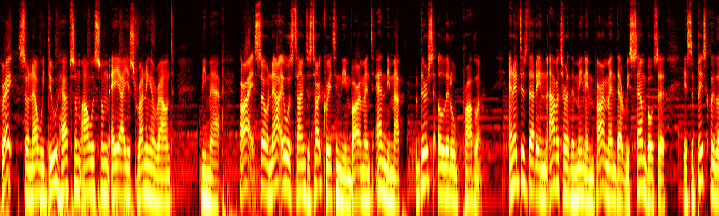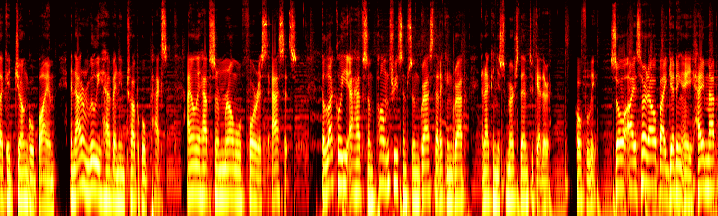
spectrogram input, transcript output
Great, so now we do have some awesome AI just running around the map. Alright, so now it was time to start creating the environment and the map, but there's a little problem. And it is that in Avatar the main environment that resembles it is basically like a jungle biome, and I don't really have any tropical packs, I only have some normal forest assets. But luckily I have some palm trees and some grass that I can grab and I can just merge them together, hopefully. So I started out by getting a height map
